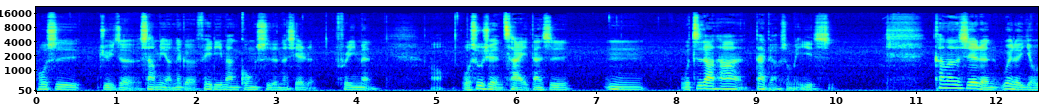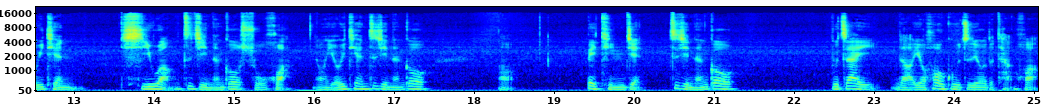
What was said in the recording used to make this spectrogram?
或是举着上面有那个费利曼公式的那些人，Freeman 哦，我数学很菜，但是嗯，我知道它代表什么意思。看到这些人为了有一天希望自己能够说话，然后有一天自己能够哦被听见，自己能够。不在意，有后顾之忧的谈话，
